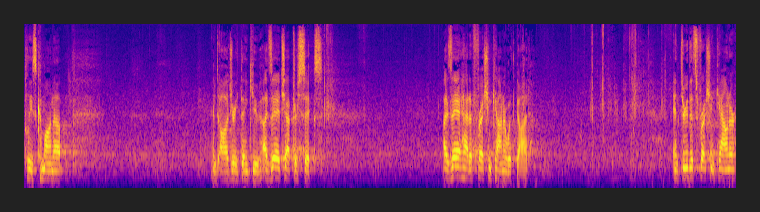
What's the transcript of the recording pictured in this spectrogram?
please come on up. And Audrey, thank you. Isaiah chapter 6. Isaiah had a fresh encounter with God. And through this fresh encounter,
